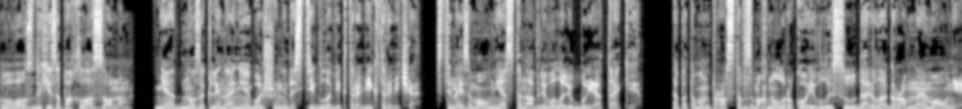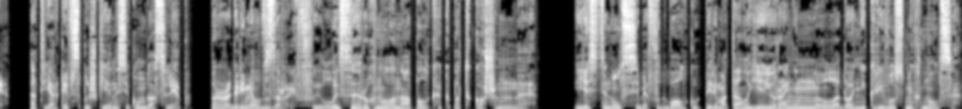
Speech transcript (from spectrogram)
В воздухе запахло озоном. Ни одно заклинание больше не достигло Виктора Викторовича. Стена из молнии останавливала любые атаки. А потом он просто взмахнул рукой, и в лысую ударила огромная молния. От яркой вспышки я на секунду ослеп. Прогремел взрыв, и лысая рухнула на пол, как подкошенная. Я стянул с себя футболку, перемотал ею раненую ладонь и криво усмехнулся.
